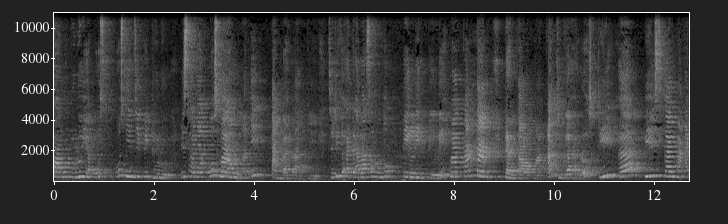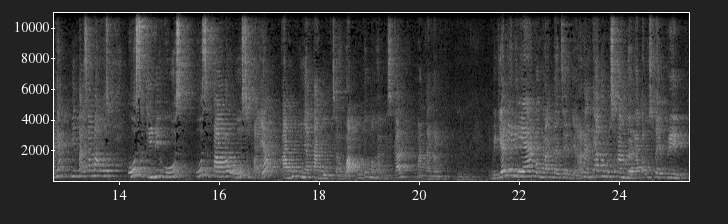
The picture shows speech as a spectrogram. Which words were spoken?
paruh dulu ya us, us nyincipi dulu. Misalnya us mau, nanti tambah lagi. Jadi gak ada alasan untuk pilih-pilih makanan. Dan kalau makan juga harus dihabiskan. Makanya minta sama us, us segini us, us separuh us supaya kamu punya tanggung jawab untuk menghabiskan makanan Demikian ya deh ya kontrak belajarnya nanti akan us ambar atau us febri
